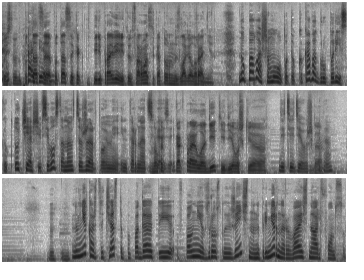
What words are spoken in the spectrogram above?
То есть ну, пытаться, пытаться как-то перепроверить ту информацию, которую он излагал ранее. Ну, по вашему опыту, какова группа риска? Кто чаще всего становится жертвами Но, как, интернет-связи? как правило, дети и девушки Детей и девушек, да? Да. Но мне кажется, часто попадают и вполне взрослые женщины, например, нарываясь на альфонсов.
